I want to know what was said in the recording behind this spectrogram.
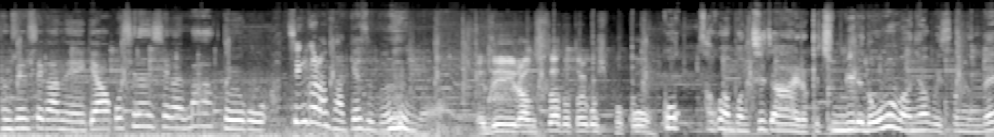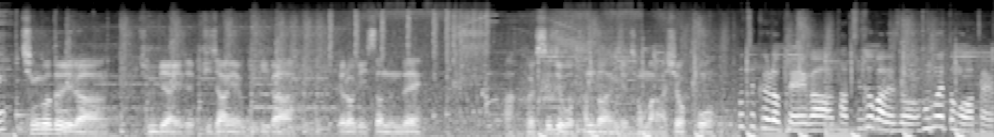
점심시간에 얘기하고 쉬는 시간에 막 놀고 친구랑 밖에서 노는 거예요. 애들이랑 수다도 떨고 싶었고 꼭 사고 한번 치자 이렇게 준비를 너무 많이 하고 있었는데 친구들이랑 준비한 이제 비장의 무기가 여러 개 있었는데 아, 그걸 쓰지 못한다는 게 정말 아쉬웠고 스포츠클럽 대회가 다 취소가 돼서 허무했던 것 같아요.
